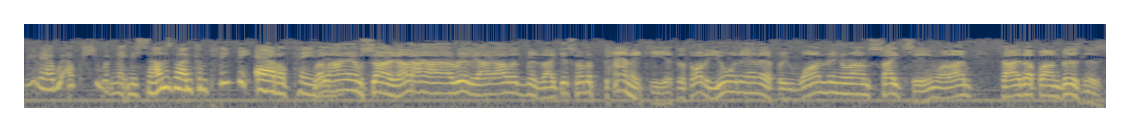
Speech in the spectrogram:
Really, I, I wish you wouldn't make me sound as though I'm completely addle-pated. Well, I am sorry. I, I, I really, I, I'll admit it. I get sort of panicky at the thought of you and Aunt Effie wandering around sightseeing while I'm tied up on business.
